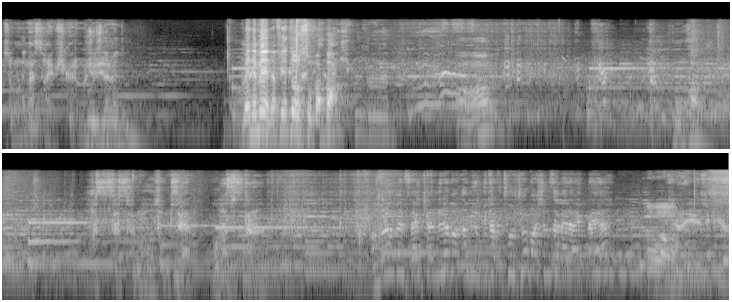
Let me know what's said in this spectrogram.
O zaman ben sahip çıkarım bu çocuğa. izlemedim. Menemen, afiyet olsun baba. Aa. Oha. Hassasın oğlum sen. Hasta. Aman abim sen kendine bakamıyorsun. Bir de bu çocuğu başımıza bela etme ya. Oo. Ne gözüküyor.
